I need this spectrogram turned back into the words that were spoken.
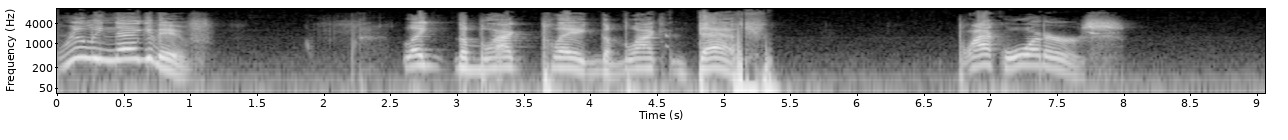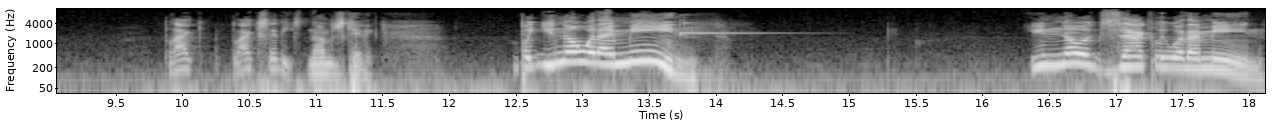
really negative like the Black Plague, the Black Death, Black Waters, Black Black Cities. No, I'm just kidding. But you know what I mean. You know exactly what I mean.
